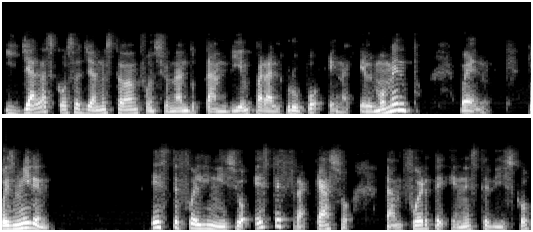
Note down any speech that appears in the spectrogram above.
y ya las cosas ya no estaban funcionando tan bien para el grupo en aquel momento. Bueno, pues miren, este fue el inicio, este fracaso tan fuerte en este disco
